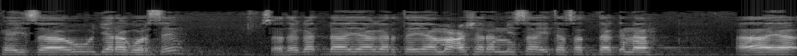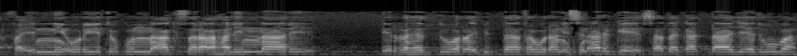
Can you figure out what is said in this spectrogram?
keeysaa'uu jara gorse. Sadaqadhaa yaa gartee yaa macshara nisaa itasaddaqna aayaa fa innii uriitukunna aksara ahlinnaari irra hedduu warra ibiddaa ta'uudhaan isin arge sadaqadhaa jee duuba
